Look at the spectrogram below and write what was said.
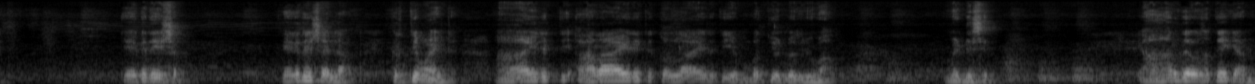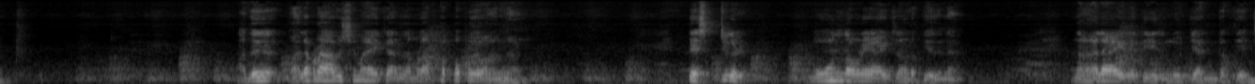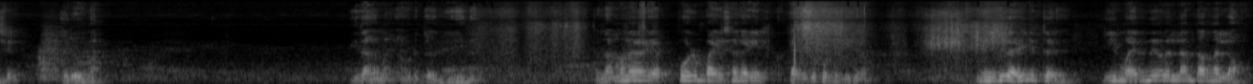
ഏകദേശം ഏകദേശമല്ല കൃത്യമായിട്ട് ആയിരത്തി ആറായിരത്തി തൊള്ളായിരത്തി എൺപത്തി ഒൻപത് രൂപ മെഡിസിൻ ആറ് ദിവസത്തേക്കാണ്. അത് പല പ്രാവശ്യമായിട്ടാണ് നമ്മൾ അപ്പപ്പോൾ പോയി വാങ്ങുകയാണ് ടെസ്റ്റുകൾ മൂന്ന് തവണയായിട്ട് നടത്തിയതിന് നാലായിരത്തി ഇരുന്നൂറ്റി അൻപത്തി അഞ്ച് രൂപ. ഇതാണ് അവിടുത്തെ ഒരു രീതി. നമ്മൾ എപ്പോഴും പൈസ കയ്യിൽ കരുതിക്കൊണ്ടിരിക്കണം. ഇനി ഇത് കഴിഞ്ഞിട്ട് ഈ മരുന്നുകളെല്ലാം തന്നല്ലോ.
